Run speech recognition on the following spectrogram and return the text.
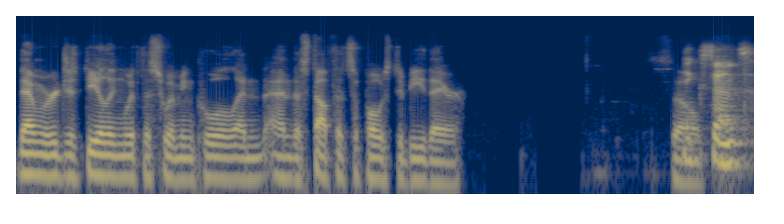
then we're just dealing with the swimming pool and and the stuff that's supposed to be there so makes sense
